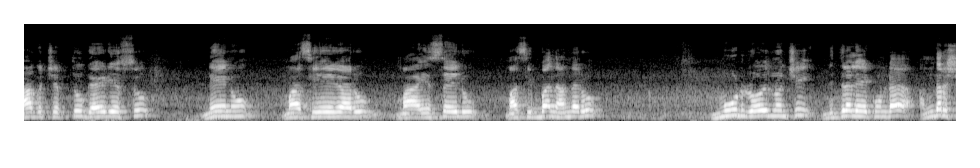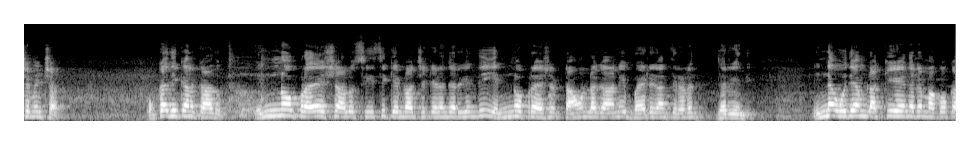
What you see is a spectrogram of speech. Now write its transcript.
మాకు చెప్తూ గైడ్ చేస్తూ నేను మా సిఏ గారు మా ఎస్ఐలు మా సిబ్బంది అందరూ మూడు రోజుల నుంచి నిద్ర లేకుండా అందరూ శ్రమించారు ఒక్క దిక్కన కాదు ఎన్నో ప్రదేశాలు సీసీ కెమెరాలు చెక్ చేయడం జరిగింది ఎన్నో ప్రదేశాలు టౌన్లో కానీ బయట కానీ తిరగడం జరిగింది. నిన్న ఉదయం లక్కీ ఏంటంటే మాకు ఒక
